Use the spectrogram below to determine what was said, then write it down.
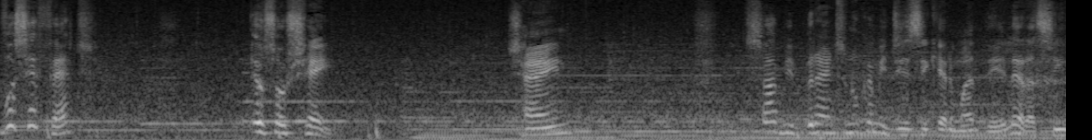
Você é Fett. Eu sou Shane. Shane. Sabe, Brent nunca me disse que a irmã dele era assim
